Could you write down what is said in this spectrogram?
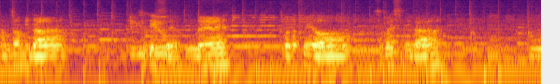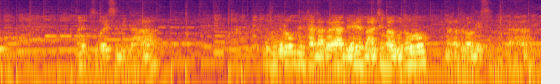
감사합니다. 수고했어요. 네, 들어가세요. 수고했습니다. 네, 수고했습니다. 여러분, 여러분들이 다 나가야 매일 마지막으로 나가도록 하겠습니다.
